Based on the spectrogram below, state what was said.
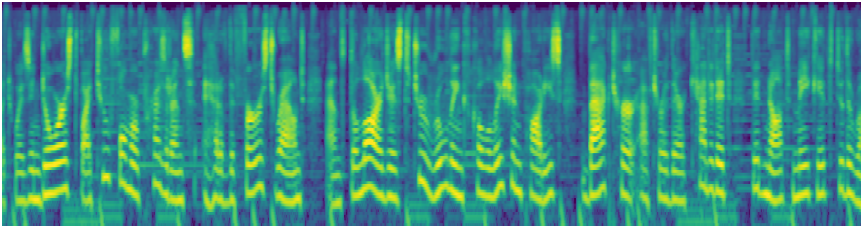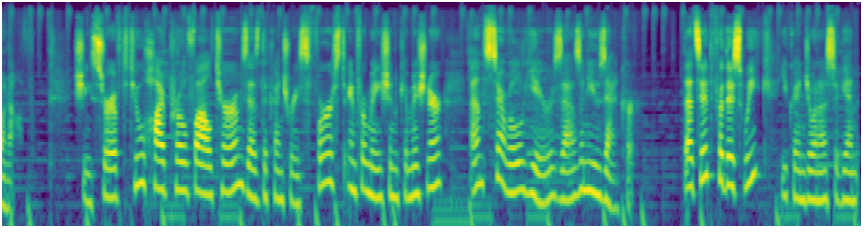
but was endorsed by two former presidents ahead of the first round, and the largest two ruling coalition parties backed her after their candidate did not make it to the runoff. She served two high profile terms as the country's first information commissioner and several years as a news anchor. That's it for this week. You can join us again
